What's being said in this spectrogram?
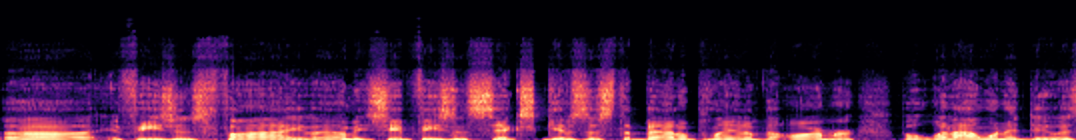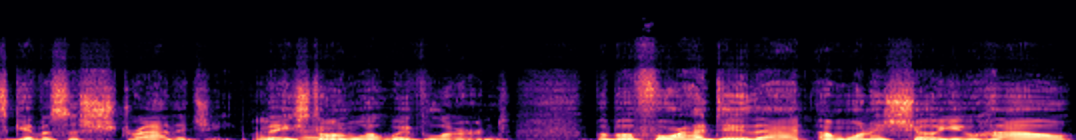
Uh, Ephesians five, I mean, see, Ephesians six gives us the battle plan of the armor. But what I want to do is give us a strategy based Okay. on what we've learned. But before I do that, I want to show you how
